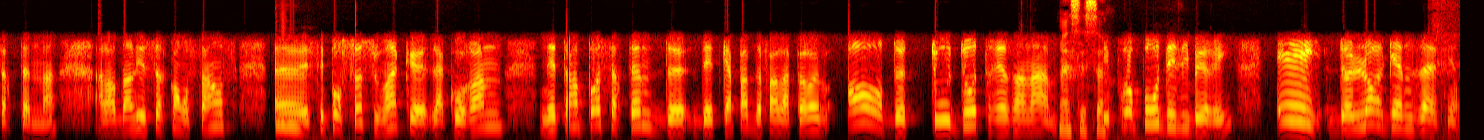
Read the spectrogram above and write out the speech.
certainement. Alors, dans les circonstances, euh, mm. c'est pour ça souvent que la couronne, n'étant pas certaine d'être capable de faire la preuve hors de tout doute raisonnable des propos délibérés et de l'organisation.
